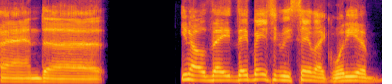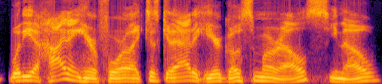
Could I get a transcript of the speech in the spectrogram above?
and uh, you know they they basically say like what are you what are you hiding here for like just get out of here go somewhere else you know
